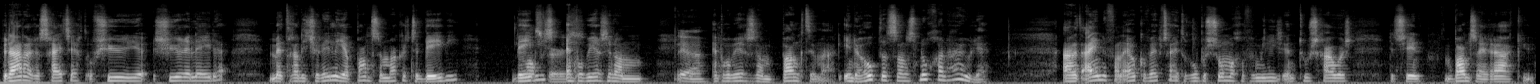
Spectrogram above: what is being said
benaderen scheidsrechter of jury, juryleden met traditionele Japanse makkers de baby, baby's en proberen, ze dan, Ja. en proberen ze dan bang te maken. In de hoop dat ze dan alsnog gaan huilen. Aan het einde van elke website roepen sommige families en toeschouwers de zin Bansai Raku,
